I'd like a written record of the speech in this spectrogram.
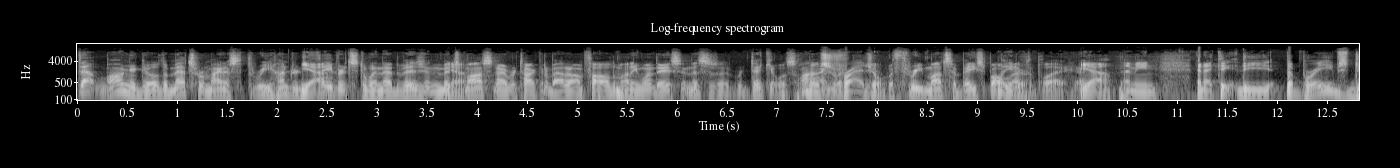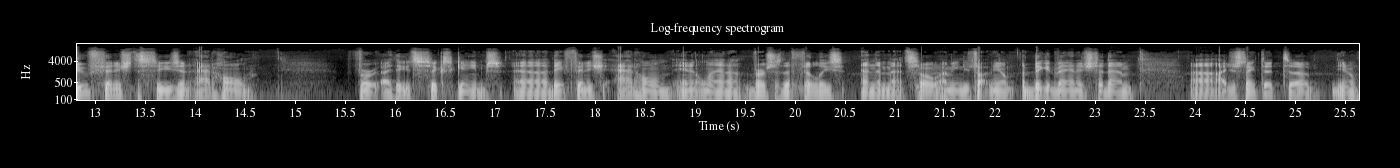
that long ago, the Mets were minus 300 Yeah. favorites to win that division. Mitch Yeah. Moss and I were talking about it on Follow the Money one day, saying this is a ridiculous line. Most with, fragile. With three months of baseball left to play. Yeah. I mean, and I think the the Braves do finish the season at home for I think it's six games. Uh, they finish at home in Atlanta versus the Phillies and the Mets. So I mean, you're talking, you know, a big advantage to them. Uh, I just think that uh, you know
